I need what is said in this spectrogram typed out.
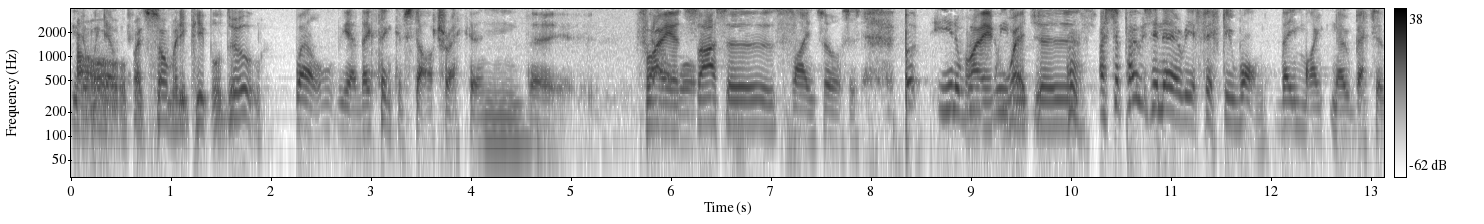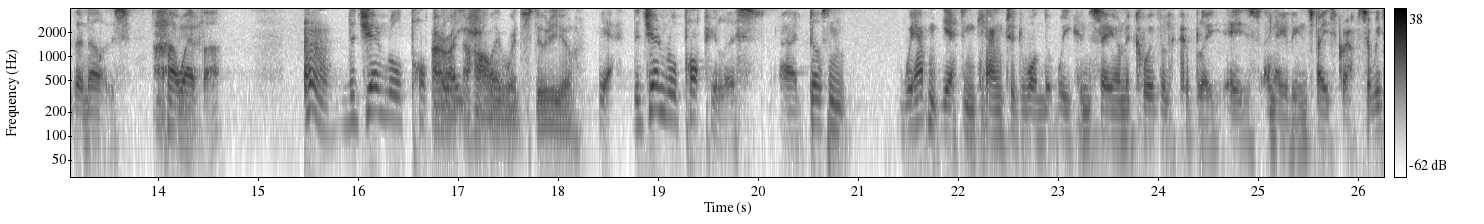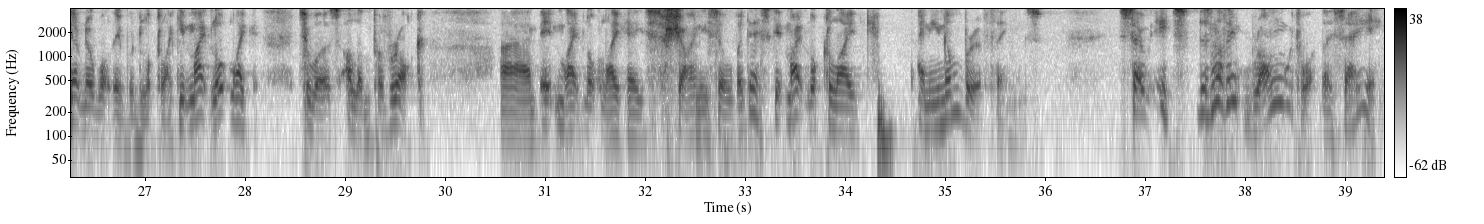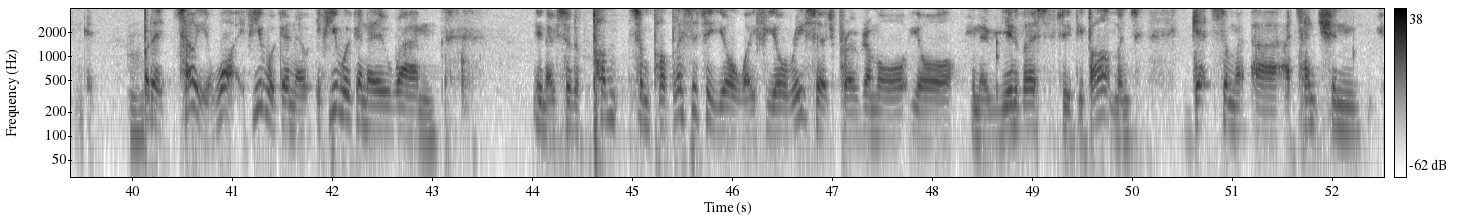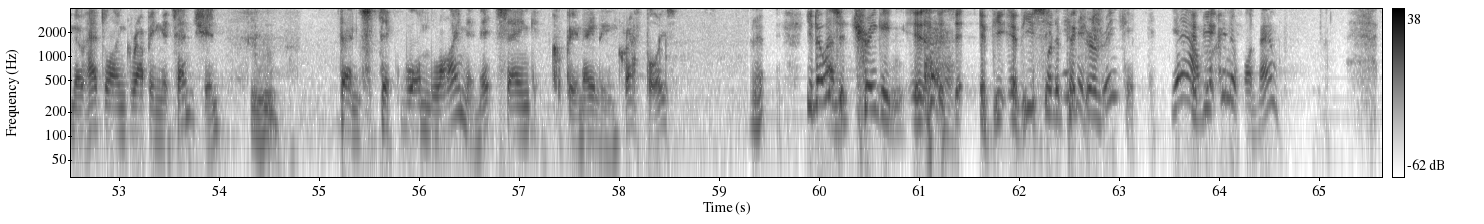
you know, we Oh, don't. but so many people do. Well, yeah, they think of Star Trek and the Flying saucers, flying saucers, but you know, flying we've- wedges. I suppose in Area 51 they might know better than us. However, the general Or in population. the Hollywood studio. Yeah, the general populace uh, doesn't. We haven't yet encountered one that we can say unequivocally is an alien spacecraft. So we don't know what they would look like. It might look like to us a lump of rock. Um, it might look like a shiny silver disc. It might look like any number of things. So it's there's nothing wrong with what they're saying. But I tell you what, if you were gonna if you were gonna um, you know, sort of punt some publicity your way for your research program or your, you know, university department, get some uh, attention, you know, headline grabbing attention, then stick one line in it saying it could be an alien craft, boys. You know what's intriguing is, is it, if you if you see the picture of intriguing. Yeah, I'm you- looking at one now.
